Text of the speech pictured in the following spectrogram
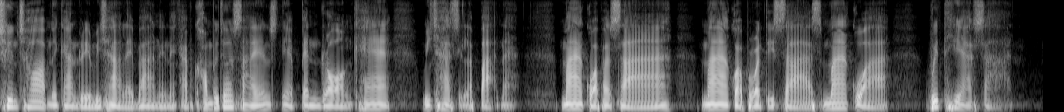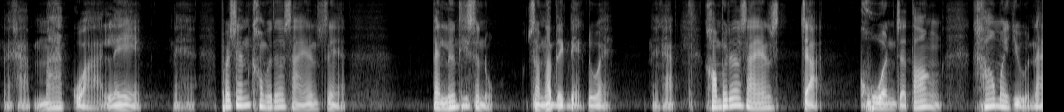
ชื่นชอบในการเรียนวิชาอะไรบ้างเนี่ยนะครับ computer science เนี่ยเป็นรองแค่วิชาศิลปะนะมากกว่าภาษา มากกว่าประวัติศาสตร์ มากกว่าวิทยาศาสตร์นะครับมากกว่าเลขนะฮะเพราะฉะนั้น Computer Science เนี่ยเป็นเรื่องที่สนุกสำหรับเด็กๆด้วยนะครับ Computer Science จะควรจะต้องเข้ามาอยู่ใน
